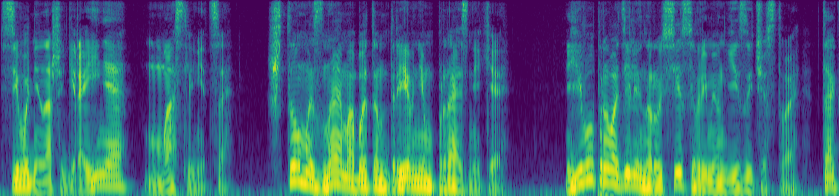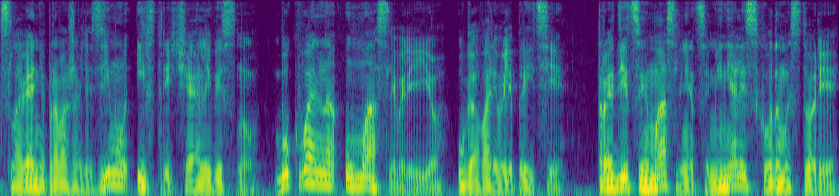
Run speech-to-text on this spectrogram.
Сегодня наша героиня – Масленица. Что мы знаем об этом древнем празднике? Его проводили на Руси со времен язычества. Так славяне провожали зиму и встречали весну. Буквально умасливали ее, уговаривали прийти. Традиции Масленицы менялись с ходом истории,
